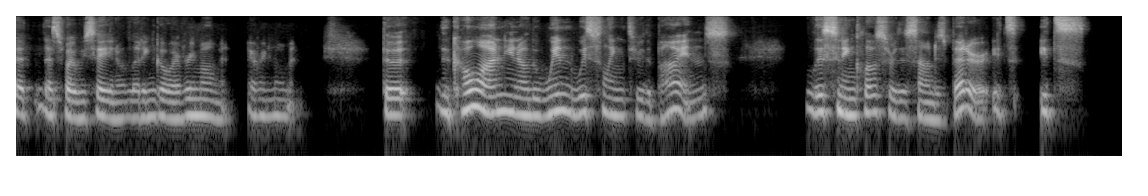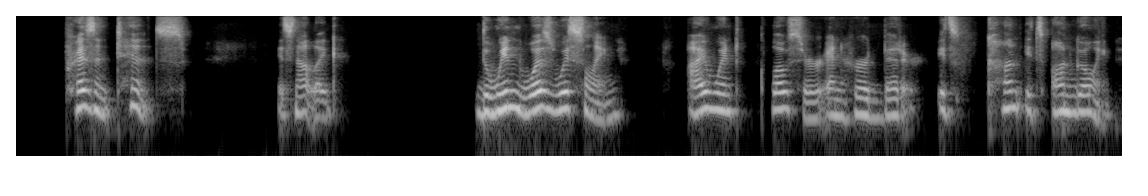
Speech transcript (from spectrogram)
that that's why we say, you know, letting go every moment, every moment. The the koan, you know, the wind whistling through the pines, listening closer, the sound is better. It's it's present tense. It's not like the wind was whistling. I went closer and heard better. It's con it's ongoing.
